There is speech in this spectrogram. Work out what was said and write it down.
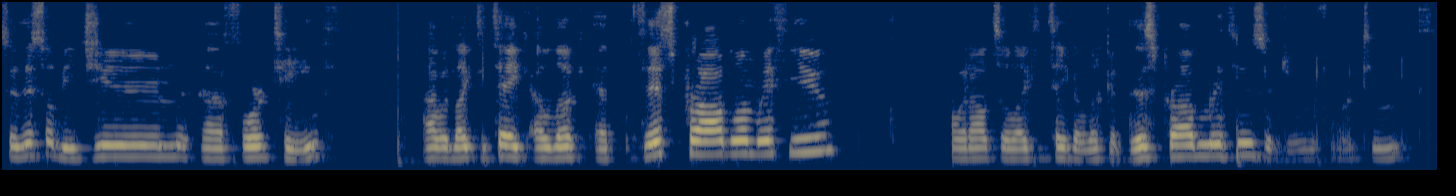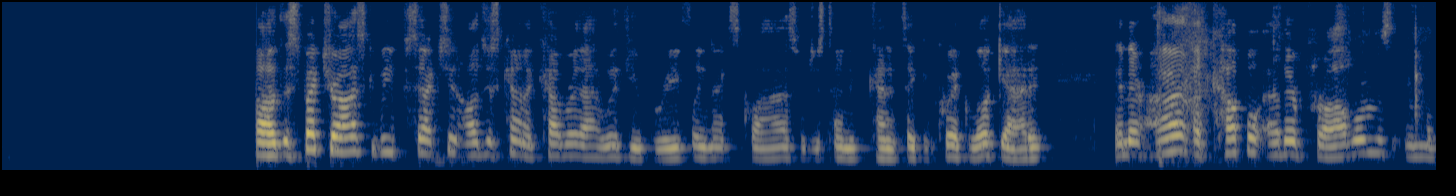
so this will be June uh, 14th. I would like to take a look at this problem with you. I would also like to take a look at this problem with you, so June 14th. Uh, the spectroscopy section, I'll just kind of cover that with you briefly next class. We'll just kind of, kind of take a quick look at it. And there are a couple other problems in the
